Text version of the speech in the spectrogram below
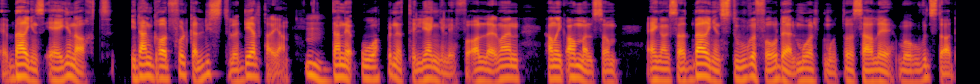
eh, Bergens egenart, i den grad folk har lyst til å delta igjen, Mm. den er åpen og tilgjengelig for alle. Det var en Henrik Ammel som en gang sa at Bergens store fordel, målt mot da særlig vår hovedstad,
